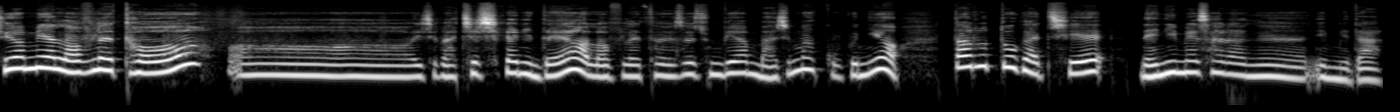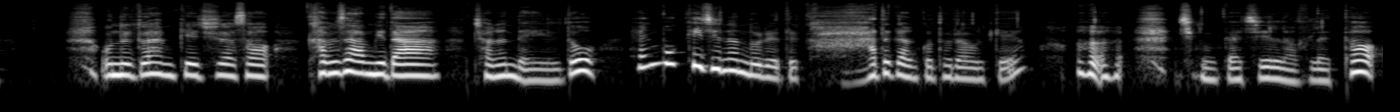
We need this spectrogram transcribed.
주현미의 러브레터, 어, 이제 마칠 시간인데요. 러브레터에서 준비한 마지막 곡은요. 따로 또 같이의 내님의 사랑은입니다. 오늘도 함께 해 주셔서 감사합니다. 저는 내일도 행복해지는 노래들 가득 안고 돌아올게요. 지금까지 러브레터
